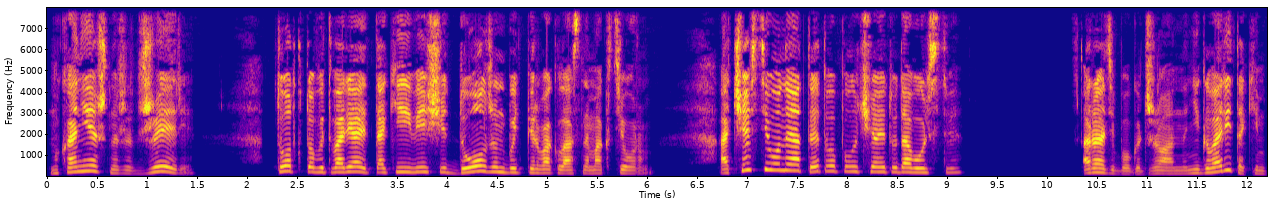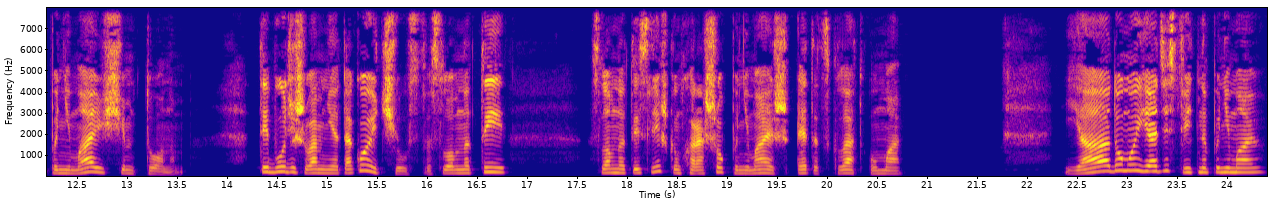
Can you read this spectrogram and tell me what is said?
Ну, конечно же, Джерри. Тот, кто вытворяет такие вещи, должен быть первоклассным актером. Отчасти он и от этого получает удовольствие. Ради бога, Джоанна, не говори таким понимающим тоном. Ты будешь во мне такое чувство, словно ты... словно ты слишком хорошо понимаешь этот склад ума. Я думаю, я действительно понимаю.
